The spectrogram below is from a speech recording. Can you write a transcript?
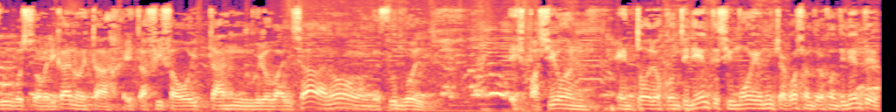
fútbol sudamericano, esta, esta FIFA hoy tan globalizada, ¿no? Donde fútbol es pasión en todos los continentes y mueve mucha cosa entre los continentes.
